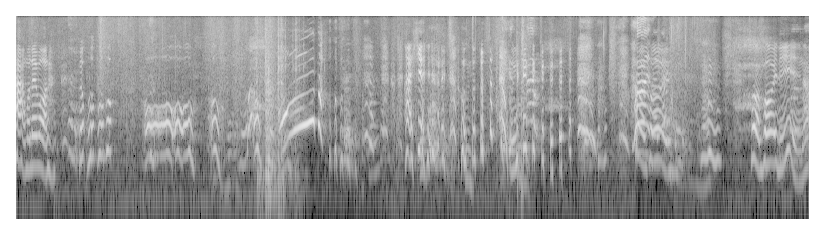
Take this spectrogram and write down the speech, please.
ลากมาเลยบ่นะฮึบฮึบฮึบฮึบโอ้โอ้โอ้ โอ้โอ้โอ้ตหายเขียนเลยมึงนี่เพิ่มเพิ่มเพิ่มเพิ่มดีนะ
